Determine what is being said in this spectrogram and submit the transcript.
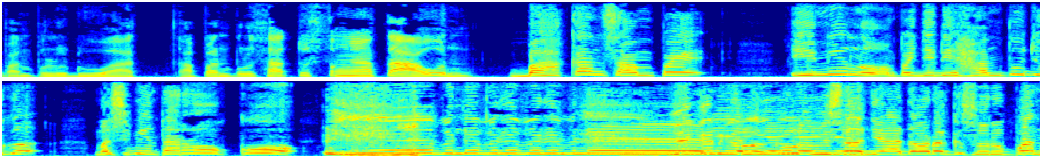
82 81 setengah tahun. Bahkan sampai ini loh, sampai jadi hantu juga masih minta rokok. Iya bener bener bener bener. Ya kan Iya, kalau iya, kalau iya, misalnya ada orang kesurupan,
